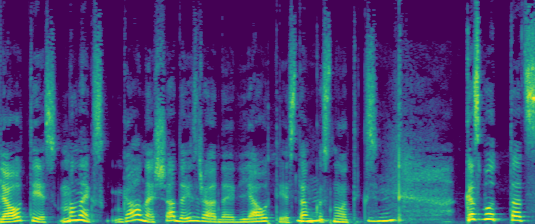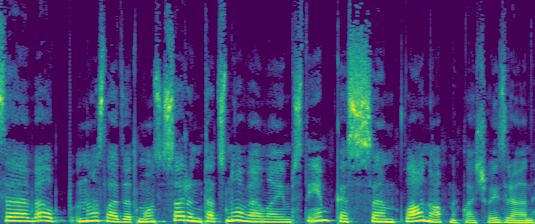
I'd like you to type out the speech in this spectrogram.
ļauties. Man liekas, galvenais šāda izrādē ir ļauties tam, mm -hmm. kas notiks. Mm -hmm. Kas būtu tāds uh, vēl noslēdzot mūsu sarunu, tāds novēlējums tiem, kas um, plāno apmeklēt šo izrādi?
